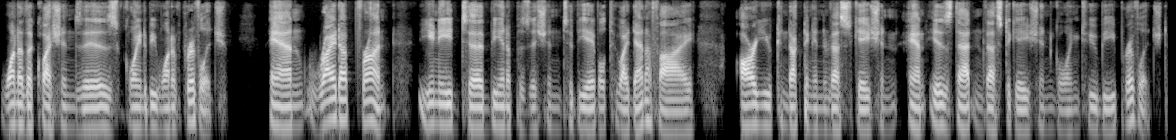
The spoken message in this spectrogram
one of the questions is going to be one of privilege. And right up front, you need to be in a position to be able to identify are you conducting an investigation and is that investigation going to be privileged?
